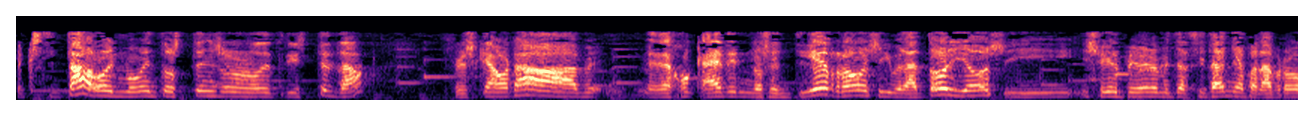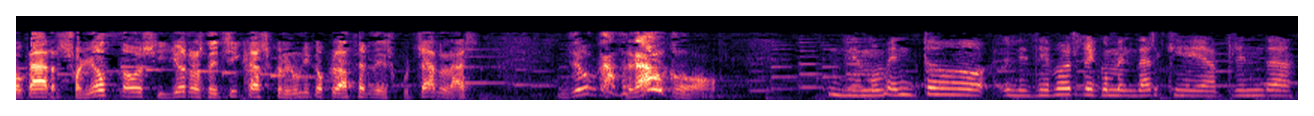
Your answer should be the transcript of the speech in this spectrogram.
excitado en momentos tensos o de tristeza. Pero es que ahora me, dejó caer en los entierros y vibratorios y, soy el primero en meter cizaña para provocar sollozos y lloros de chicas con el único placer de escucharlas. Tengo que hacer algo. De momento le debo recomendar que aprenda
